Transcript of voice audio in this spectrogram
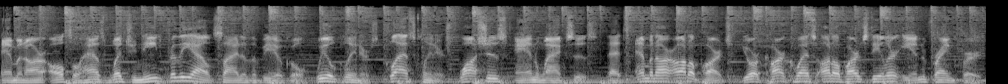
M&R also has what you need for the outside of the vehicle. Wheel cleaners, glass cleaners, washes, and waxes. That's M&R Auto Parts, your CarQuest Auto Parts dealer in Frankfort.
